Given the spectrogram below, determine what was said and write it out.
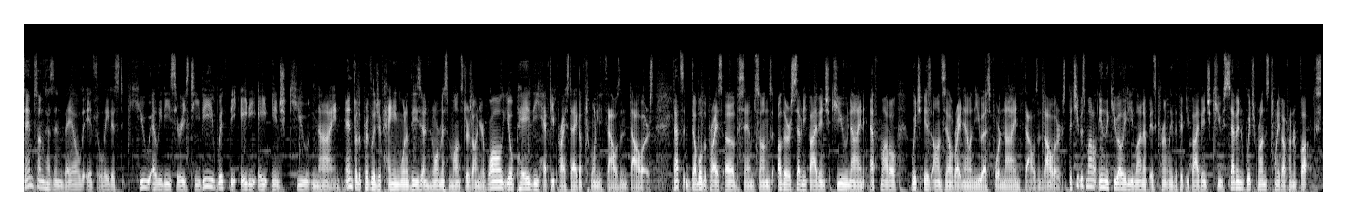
Samsung has unveiled its latest QLED series TV with the 88 inch Q9. And for the privilege of hanging one of these enormous monsters on your wall, you'll pay the hefty price tag of $20,000. That's double the price of Samsung's other 75 inch Q9F model, which is on sale right now in the US for $9,000. The cheapest model in the QLED lineup is currently the 55 inch Q7, which runs 2500 bucks.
